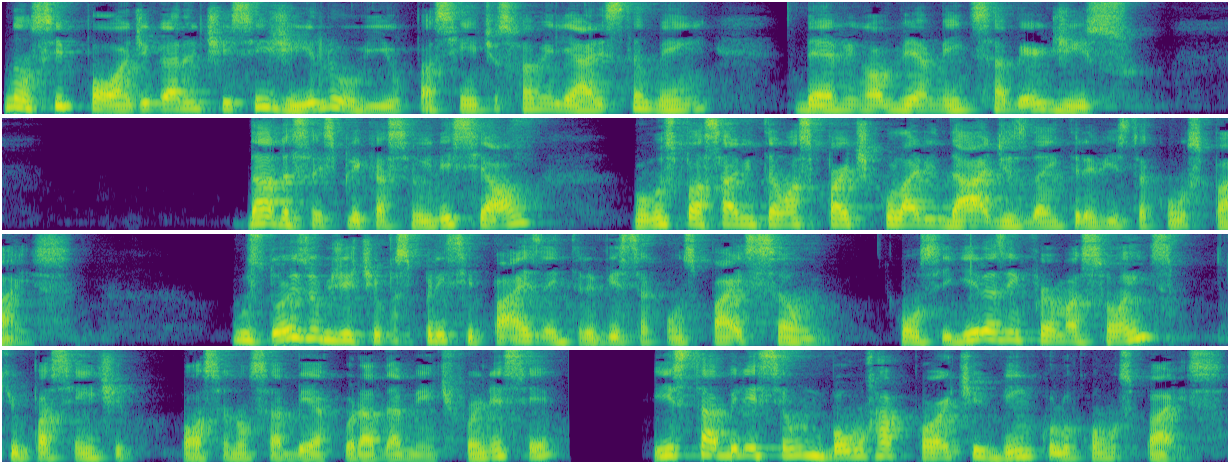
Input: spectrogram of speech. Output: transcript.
não se pode garantir sigilo e o paciente e os familiares também devem, obviamente, saber disso. Dada essa explicação inicial, vamos passar então às particularidades da entrevista com os pais. Os dois objetivos principais da entrevista com os pais são conseguir as informações que o paciente possa não saber acuradamente fornecer e estabelecer um bom raporte e vínculo com os pais.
